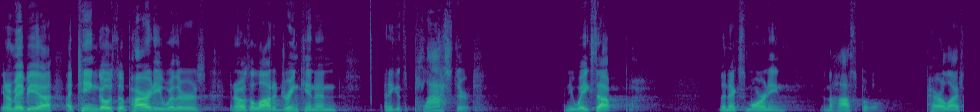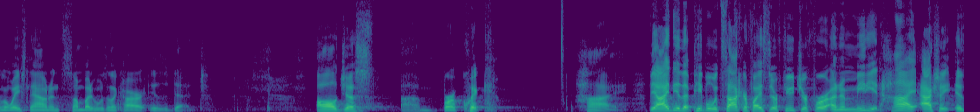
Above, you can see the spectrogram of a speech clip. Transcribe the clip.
You know, maybe a, a teen goes to a party where there's, you know, there's a lot of drinking and, and he gets plastered. And he wakes up the next morning in the hospital, paralyzed from the waist down, and somebody who was in the car is dead all just um, for a quick high. The idea that people would sacrifice their future for an immediate high actually is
